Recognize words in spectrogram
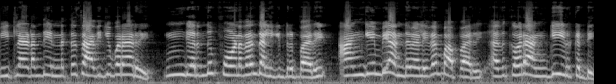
வீட்டுல நடந்து என்னத்த சாதிக்க போறாரு? இங்க இருந்து போனை தான் தள்ளிக்கிட்டு இருப்பாரு. அங்கேயும் போய் அந்த வேலையை தான் பாப்பாரு அதுக்கு அவர் அங்கேயே இருக்கட்டு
